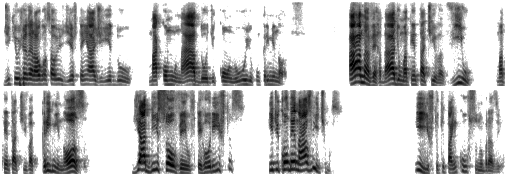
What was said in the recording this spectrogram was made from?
de que o general Gonçalves Dias tenha agido macomunado ou de conluio com criminosos. Há, na verdade, uma tentativa vil, uma tentativa criminosa de absolver os terroristas e de condenar as vítimas. E isto que está em curso no Brasil.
